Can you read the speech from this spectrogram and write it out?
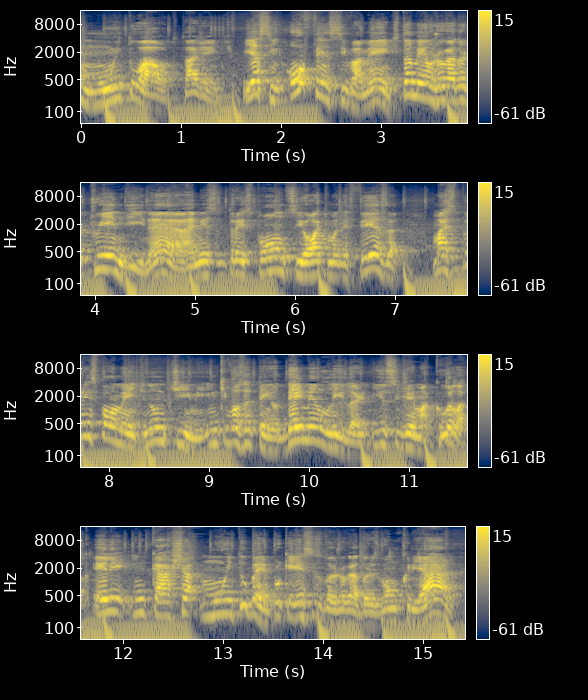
muito alto, tá, gente? E assim, ofensivamente, também é um jogador 3D, né? Arremesso de três pontos e ótima defesa, mas principalmente num time em que você tem o Damian Lillard e o CJ McCullough, ele encaixa muito bem, porque esses dois jogadores vão criar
